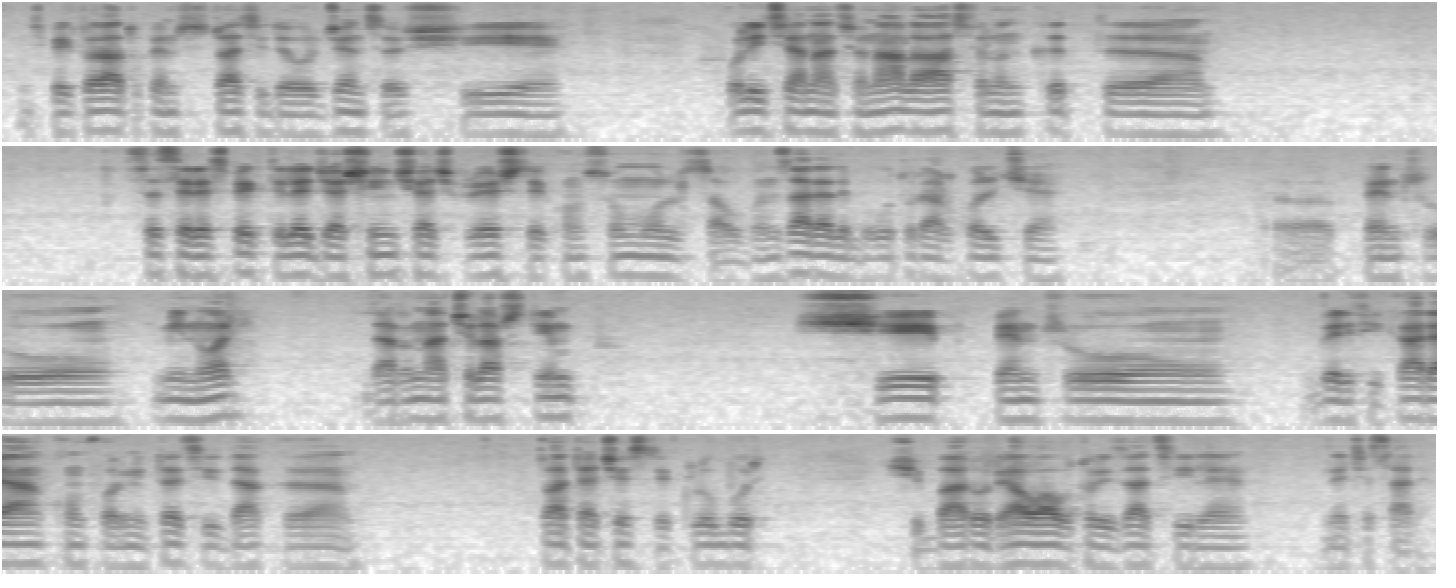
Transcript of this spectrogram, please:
Inspectoratul pentru Situații de Urgență și Poliția Națională, astfel încât uh, să se respecte legea și în ceea ce privește consumul sau vânzarea de băuturi alcoolice uh, pentru minori, dar în același timp și pentru verificarea conformității dacă toate aceste cluburi și baruri au autorizațiile necesare.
